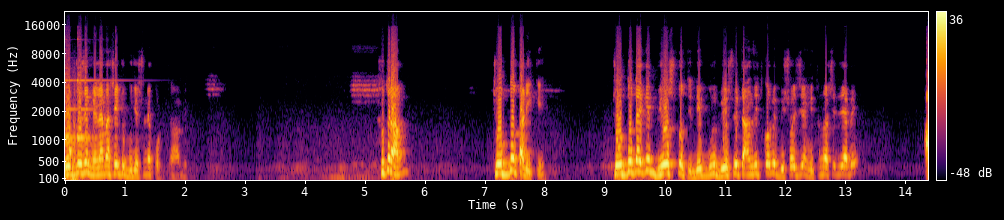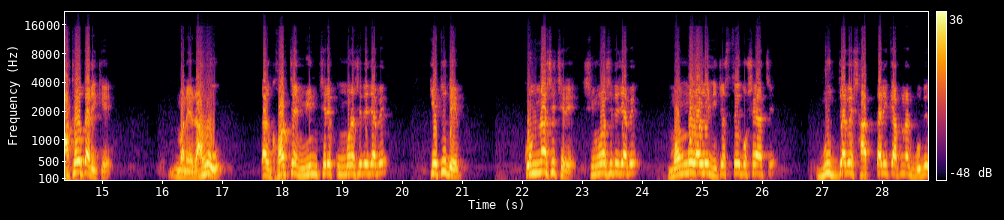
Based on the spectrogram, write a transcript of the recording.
লোকজনের মেলামেশা একটু বুঝে শুনে করতে হবে। সুতরাং চোদ্দ তারিখে চোদ্দ তারিখে বৃহস্পতি, দেবগুরু বৃহস্পতি ট্রানজিট করবে, বিশ্বজিৎ মিথুন রাশিতে যাবে। আঠেরো তারিখে মানে রাহু তার ঘর ছেড়ে মিন ছেড়ে কুম্ভ রাশিতে যাবে। কেতুদেব কন্যাশি ছেড়ে সিংহ রাশিতে যাবে। মঙ্গল অলরেডি নিচস্থ বসে আছে। বুধ যাবে সাত তারিখে আপনার বুধ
